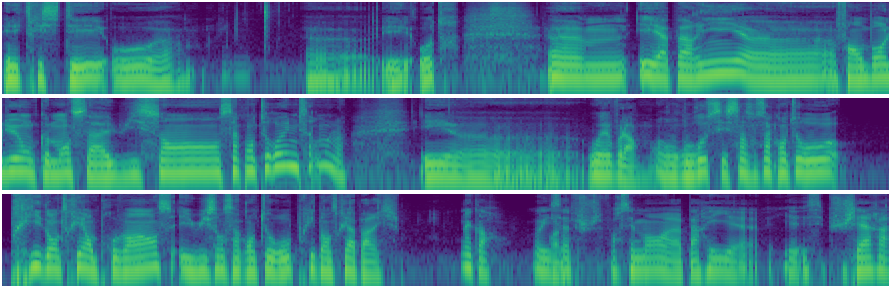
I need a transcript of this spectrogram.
électricité, eau et autres. et à Paris, enfin en banlieue, on commence à 850 euros, il me semble. Et ouais, voilà. En gros, c'est 550 euros prix d'entrée en province et 850 euros prix d'entrée à Paris. D'accord. Oui, ça forcément à Paris, c'est plus cher.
